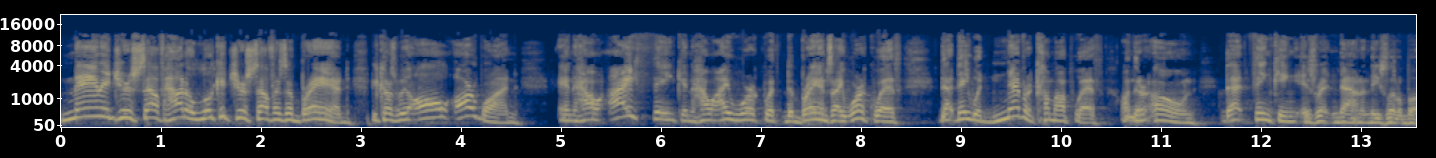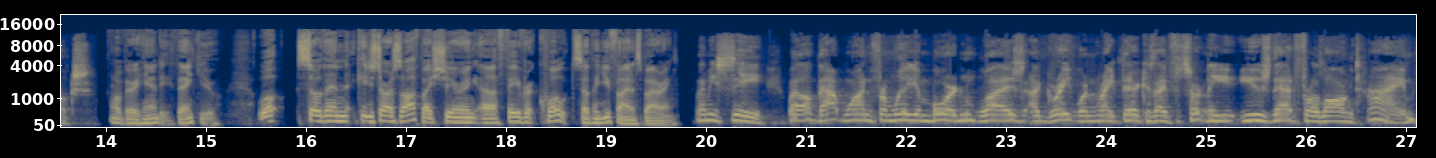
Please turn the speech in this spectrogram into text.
manage yourself, how to look at yourself as a brand, because we all are one and how I think and how I work with the brands I work with that they would never come up with on their own. That thinking is written down in these little books. Oh, very handy. Thank you. Well, so then can you start us off by sharing a favorite quote, something you find inspiring? Let me see. Well, that one from William Borden was a great one right there because I've certainly used that for a long time.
